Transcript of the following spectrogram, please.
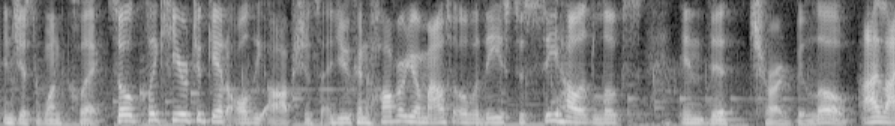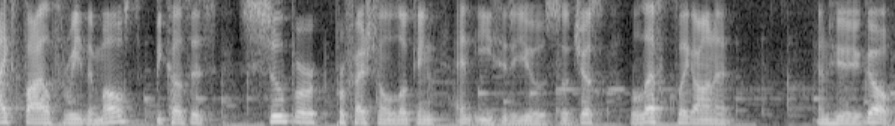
in just one click. So click here to get all the options and you can hover your mouse over these to see how it looks in the chart below. I like style 3 the most because it's super professional looking and easy to use. So just left click on it and here you go.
